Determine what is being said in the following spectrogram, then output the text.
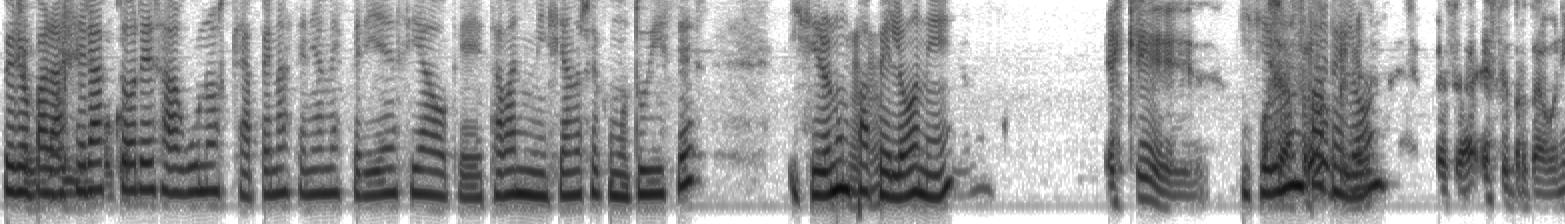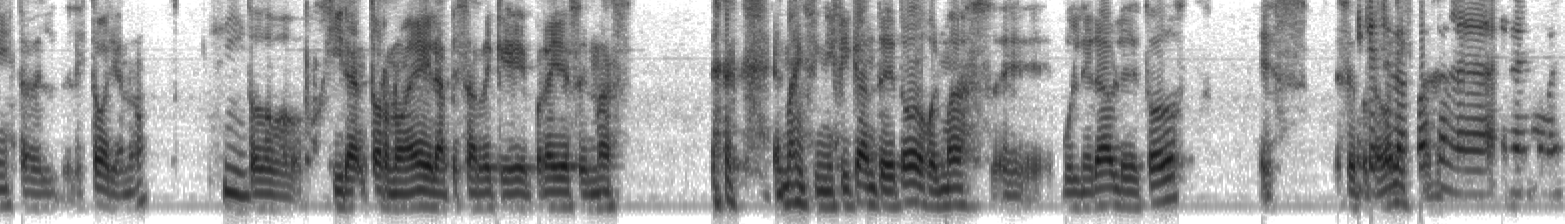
Pero para ser actores, algunos que apenas tenían experiencia o que estaban iniciándose, como tú dices, hicieron un papelón, ¿eh? es que o Hicieron sea, un Frodo papelón. primero- es el protagonista del- de la historia, ¿no? Sí, Todo gira en torno a él, a pesar de que por ahí es el más, el más insignificante de todos o el más eh, vulnerable de todos. Es, es el Y que se la pasa en la, en la nube.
